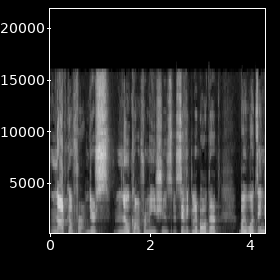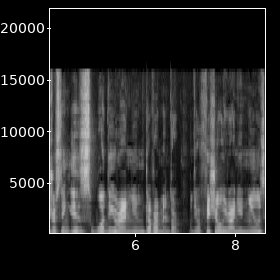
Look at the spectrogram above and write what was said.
not confirmed. There's no confirmation specifically about that. But what's interesting is what the Iranian government or the official Iranian news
